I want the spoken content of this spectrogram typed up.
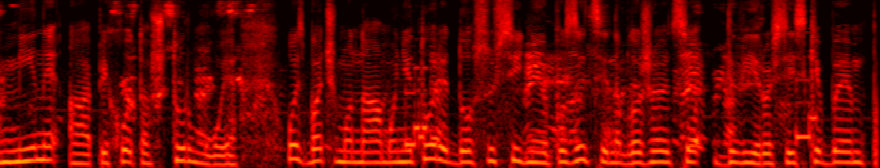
міни, а піхота штурмує. Ось бачимо на моніторі до сусідньої позиції наближаються дві російські БМП.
